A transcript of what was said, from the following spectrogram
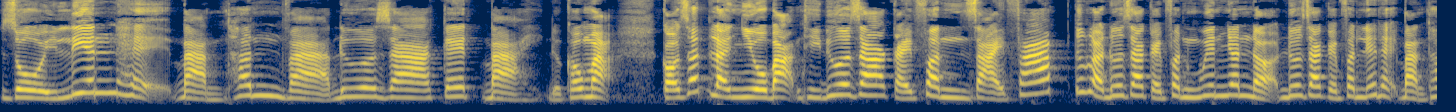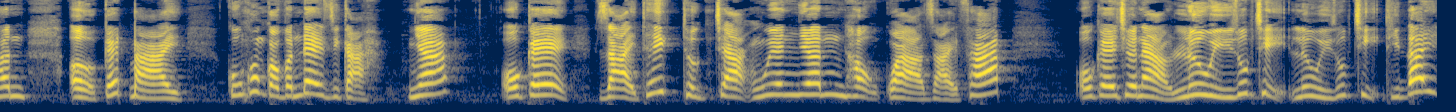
rồi liên hệ bản thân và đưa ra kết bài được không ạ? Có rất là nhiều bạn thì đưa ra cái phần giải pháp, tức là đưa ra cái phần nguyên nhân ở đưa ra cái phần liên hệ bản thân ở kết bài cũng không có vấn đề gì cả nhá. Ok, giải thích thực trạng nguyên nhân, hậu quả, giải pháp. Ok chưa nào? Lưu ý giúp chị, lưu ý giúp chị thì đây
